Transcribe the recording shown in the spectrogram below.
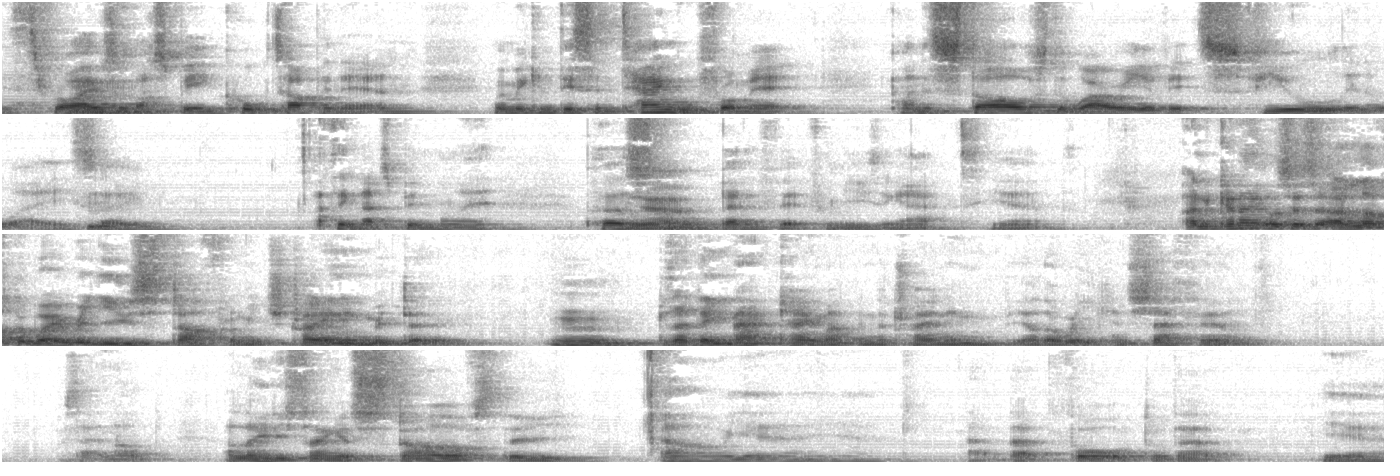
It thrives mm. of us being caught up in it, and when we can disentangle from it, it kind of starves the worry of its fuel in a way. So, mm. I think that's been my personal yeah. benefit from using ACT. Yeah. And can I also say, I love the way we use stuff from each training we do. Because mm. I think that came up in the training the other week in Sheffield. Was that not a lady saying it starves the. Oh, yeah, yeah. That, that thought or that yeah.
